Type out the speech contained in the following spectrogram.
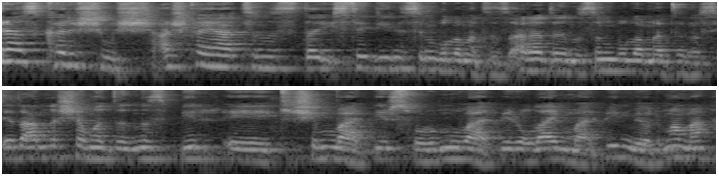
biraz karışmış. Aşk hayatınızda istediğinizin bulamadınız, aradığınızın bulamadınız ya da anlaşamadığınız bir e, kişim var, bir sorun mu var, bir olay mı var bilmiyorum ama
